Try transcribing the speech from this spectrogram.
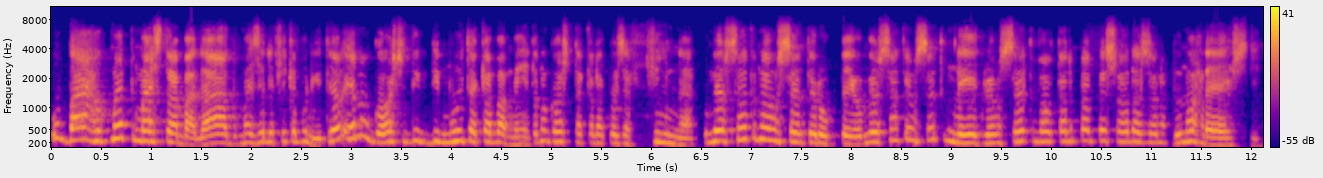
O barro, quanto mais trabalhado, mais ele fica bonito. Eu, eu não gosto de, de, muito acabamento, eu não gosto daquela coisa fina. O meu santo não é um santo europeu, o meu santo é um santo negro, é um santo voltado para o pessoal da zona do Nordeste.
